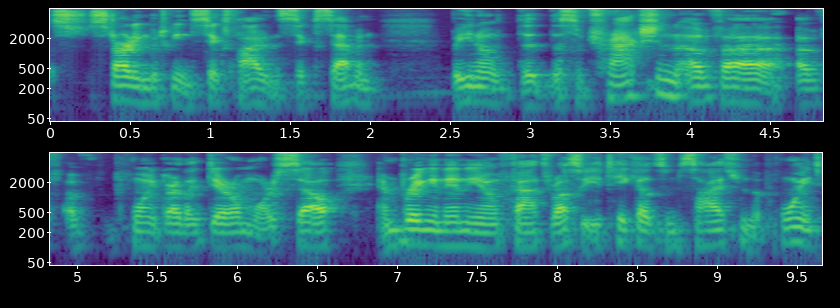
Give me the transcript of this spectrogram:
starting between six five and six seven. But you know the, the subtraction of, uh, of of point guard like Daryl Morsell and bringing in you know Fats Russell, you take out some size from the point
